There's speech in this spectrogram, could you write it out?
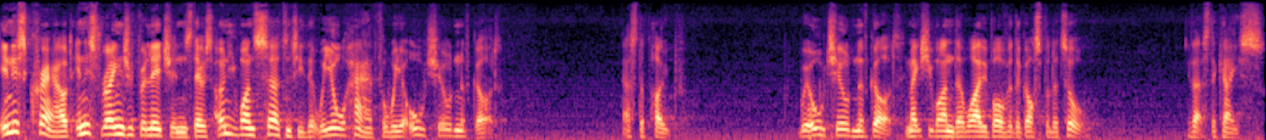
In this crowd, in this range of religions, there is only one certainty that we all have, for we are all children of God. That's the Pope. We're all children of God. It makes you wonder why we bother with the gospel at all, if that's the case.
